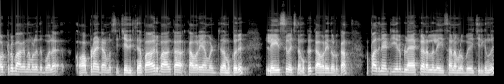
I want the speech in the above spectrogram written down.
ഔട്ടർ ഭാഗം നമ്മൾ ഇതുപോലെ ഓപ്പൺ ആയിട്ടാണ് നമ്മൾ സ്റ്റിച്ച് ചെയ്തിരിക്കുന്നത്. അപ്പോൾ ആ ഒരു ഭാഗം കവർ ചെയ്യാൻ വേണ്ടിയിട്ട് നമുക്കൊരു ലേസ് വെച്ച് നമുക്ക് കവർ ചെയ്ത് കൊടുക്കാം. അപ്പോൾ അതിനായിട്ട് ഈ ഒരു ബ്ലാക്ക് കളറിലെ ലേസാണ് നമ്മൾ ഉപയോഗിച്ചിരിക്കുന്നത്.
